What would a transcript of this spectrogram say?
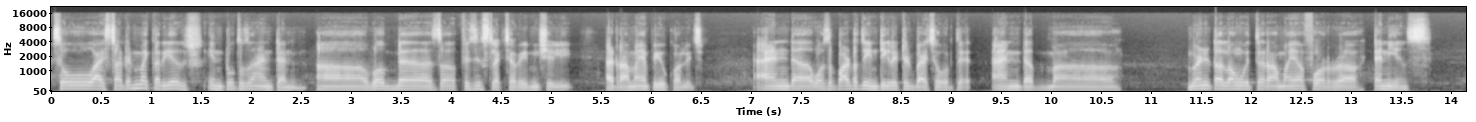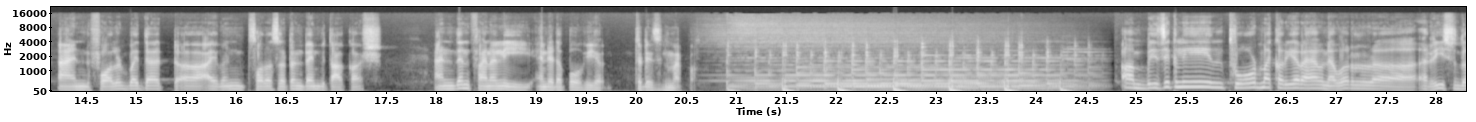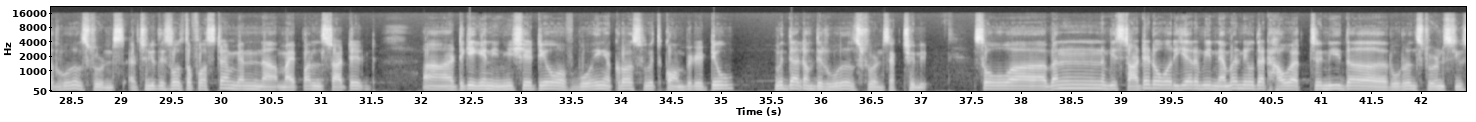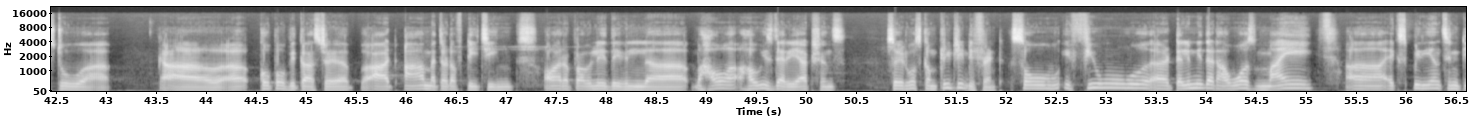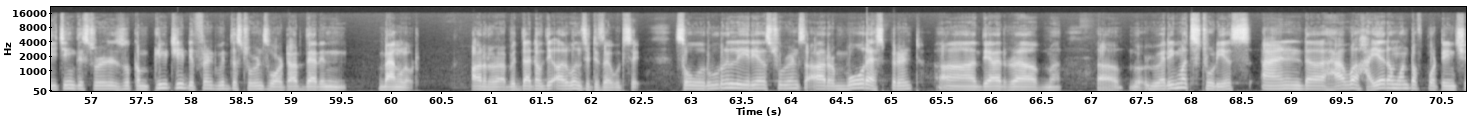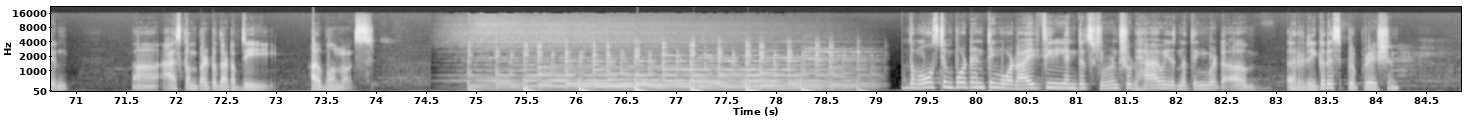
So I started my career in 2010. Uh, worked as a physics lecturer initially at Ramaiah PU College, and uh, was a part of the integrated batch over there. And um, uh, went along with Ramaya for uh, 10 years, and followed by that uh, I went for a certain time with Aakash, and then finally ended up over here. That is in my path. Um, basically, throughout my career, I have never uh, reached the rural students. Actually, this was the first time when uh, MyPal started uh, taking an initiative of going across with competitive with that of the rural students. Actually, so uh, when we started over here, we never knew that how actually the rural students used to. Uh, uh, uh, cope up with uh, our, our method of teaching, or probably they will uh, how how is their reactions so it was completely different. So if you uh, tell me that how was my uh, experience in teaching the students so completely different with the students what are there in bangalore or uh, with that of the urban cities i would say. So rural area students are more aspirant uh, they are um, uh, very much studious and uh, have a higher amount of potential as compared to that of the urban ones the most important thing what i feel like the student should have is nothing but a, a rigorous preparation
